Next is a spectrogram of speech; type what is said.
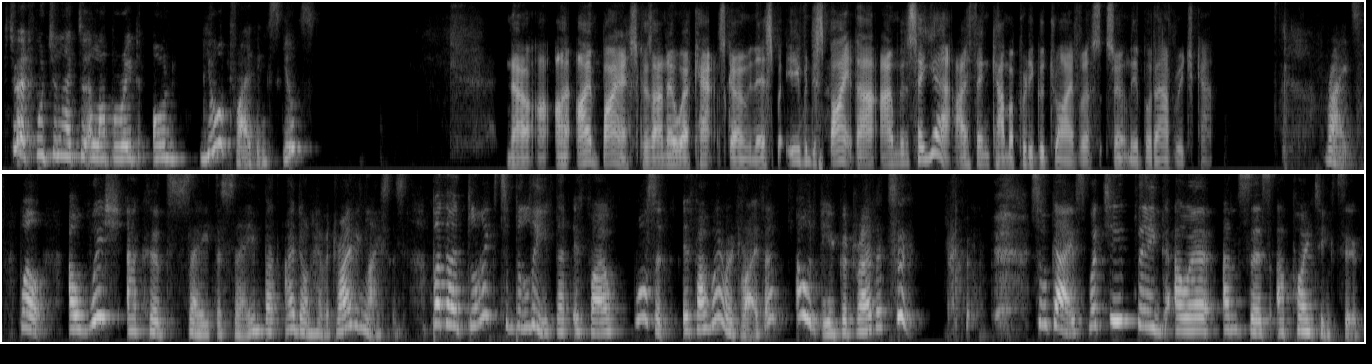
Stuart, would you like to elaborate on your driving skills? Now, I, am biased because I know where Kat's going with this, but even despite that, I'm going to say, yeah, I think I'm a pretty good driver, certainly above average Kat. Right. Well, I wish I could say the same, but I don't have a driving license. But I'd like to believe that if I wasn't, if I were a driver, I would be a good driver too. so, guys, what do you think our answers are pointing to?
